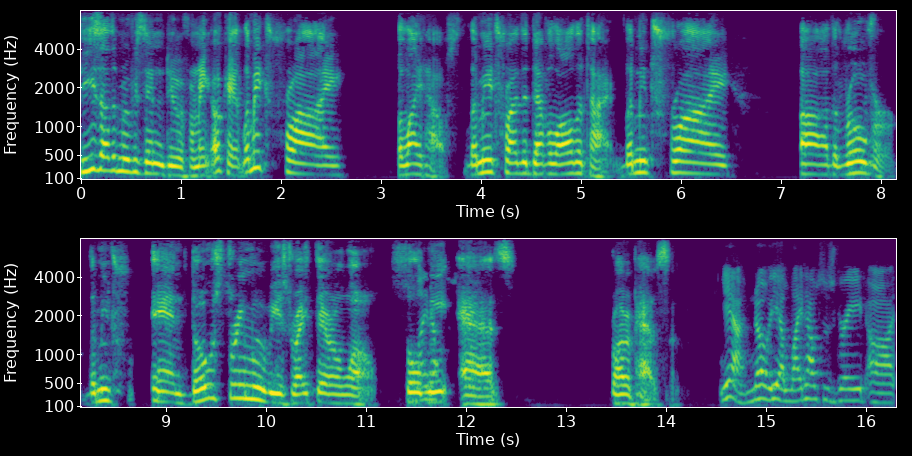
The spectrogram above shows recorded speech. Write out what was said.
these other movies didn't do it for me. Okay, let me try The Lighthouse. Let me try The Devil All the Time. Let me try uh, The Rover. Let me tr- and those three movies right there alone sold me as Robert Pattinson. Yeah, no, yeah, Lighthouse is great. Uh,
